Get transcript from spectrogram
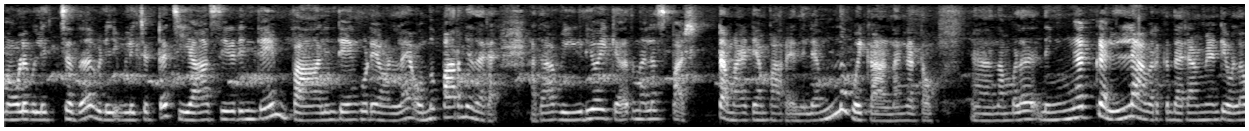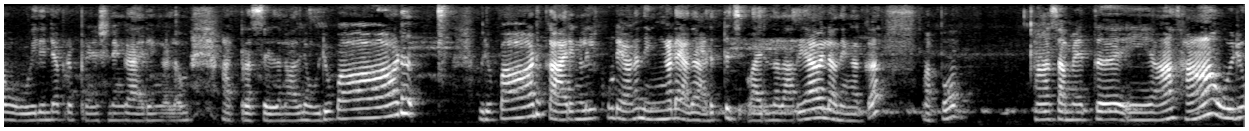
മോൾ വിളിച്ചത് വിളി വിളിച്ചിട്ട് ചിയാസീഡിന്റെയും പാലിന്റെയും കൂടെയുള്ള ഒന്ന് പറഞ്ഞു തരാൻ. അത് ആ വീഡിയോയ്ക്കകത്ത് നല്ല സ്പഷ്ടമായിട്ട് ഞാൻ പറയുന്നില്ല. ഒന്ന് പോയി കാണണം കേട്ടോ. നമ്മൾ നിങ്ങൾക്ക് എല്ലാവർക്കും തരാൻ വേണ്ടിയുള്ള ഓയിലിന്റെ പ്രിപ്പറേഷനും കാര്യങ്ങളും അഡ്രസ്സ് എഴുതണം. അതിന് ഒരുപാട് ഒരുപാട് കാര്യങ്ങളിൽ കൂടെയാണ് നിങ്ങളുടെ അത് അടുത്ത് വരുന്നത്. അറിയാമല്ലോ നിങ്ങൾക്ക്? അപ്പോൾ ആ സമയത്ത് ആ ആ ഒരു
